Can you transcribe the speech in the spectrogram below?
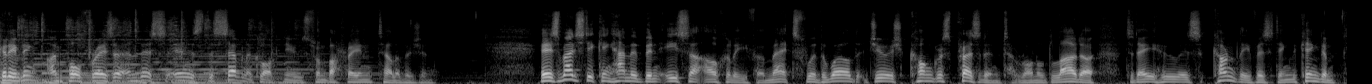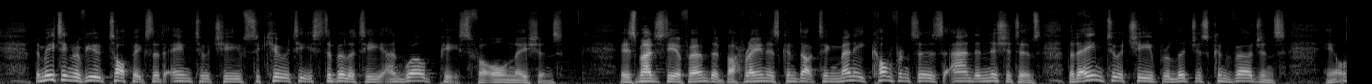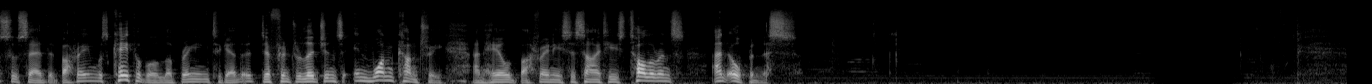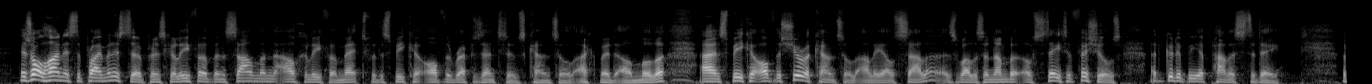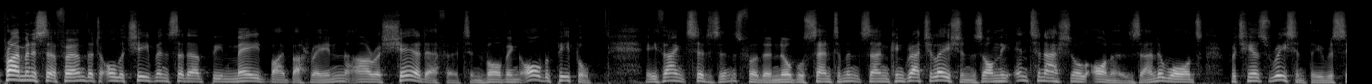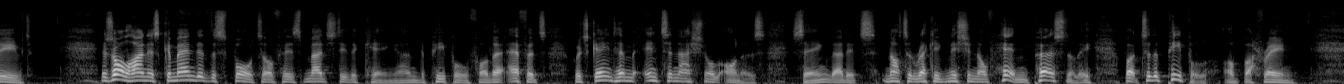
Good evening, I'm Paul Fraser, and this is the 7 o'clock news from Bahrain Television. His Majesty King Hamad bin Isa Al Khalifa met with the World Jewish Congress President Ronald Lauder today, who is currently visiting the kingdom. The meeting reviewed topics that aim to achieve security, stability, and world peace for all nations. His Majesty affirmed that Bahrain is conducting many conferences and initiatives that aim to achieve religious convergence. He also said that Bahrain was capable of bringing together different religions in one country and hailed Bahraini society's tolerance and openness. His Royal Highness the Prime Minister, Prince Khalifa bin Salman Al Khalifa, met with the Speaker of the Representatives Council, Ahmed Al Mullah, and Speaker of the Shura Council, Ali Al Saleh, as well as a number of state officials at Gudaibiya Palace today. The Prime Minister affirmed that all achievements that have been made by Bahrain are a shared effort involving all the people. He thanked citizens for their noble sentiments and congratulations on the international honours and awards which he has recently received. His Royal Highness commended the support of His Majesty the King and the people for their efforts which gained him international honours, saying that it's not a recognition of him personally, but to the people of Bahrain.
